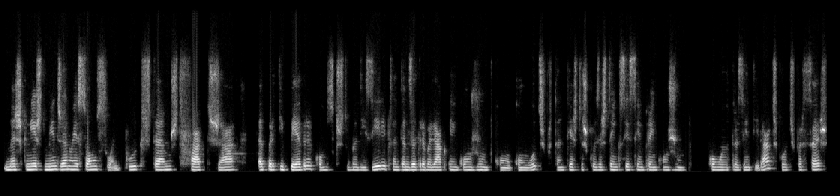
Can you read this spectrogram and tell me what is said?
mas que neste momento já não é só um sonho, porque estamos de facto já a partir pedra, como se costuma dizer, e portanto estamos a trabalhar em conjunto com, com outros, portanto estas coisas têm que ser sempre em conjunto com outras entidades, com outros parceiros,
